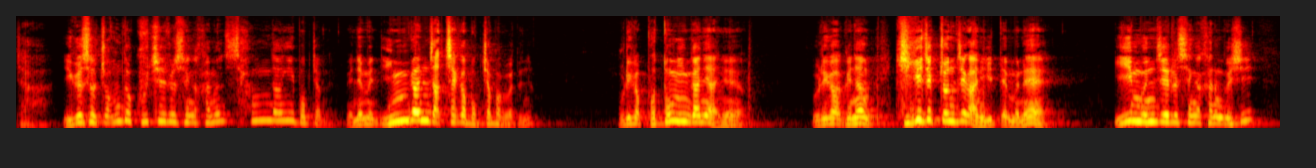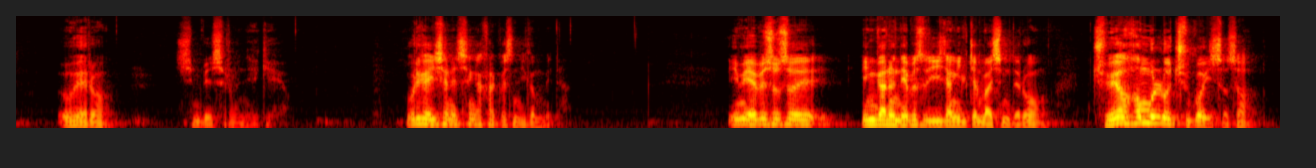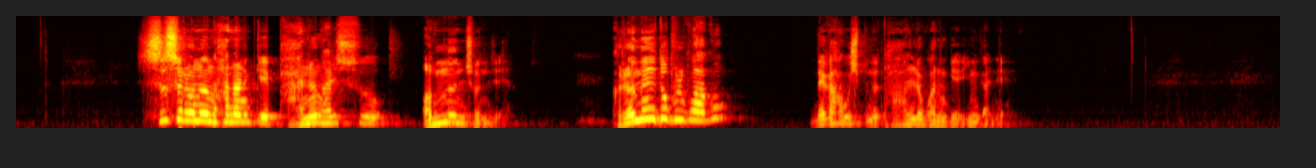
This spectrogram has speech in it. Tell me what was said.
자, 이것을 좀 더 구체적으로 생각하면 상당히 복잡해요. 왜냐하면 인간 자체가 복잡하거든요. 우리가 보통 인간이 아니에요. 우리가 그냥 기계적 존재가 아니기 때문에 이 문제를 생각하는 것이 의외로 신비스러운 얘기예요. 우리가 이 시간에 생각할 것은 이겁니다. 이미 에베소서 인간은 에베소 2장 1절 말씀대로 죄 허물로 죽어 있어서 스스로는 하나님께 반응할 수 없는 존재예요. 그럼에도 불구하고 내가 하고 싶은 대로 다 하려고 하는 게 인간이에요.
